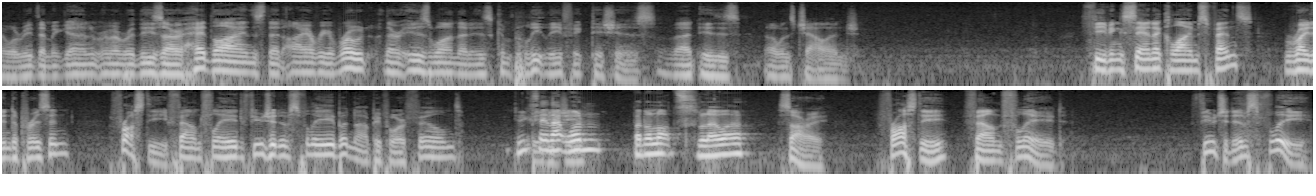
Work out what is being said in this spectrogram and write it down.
I will read them again. Remember, these are headlines that I rewrote. There is one that is completely fictitious. That is Owen's challenge. Thieving Santa climbs fence, right into prison. Frosty found flayed, fugitives flee, but not before filmed. Can you say that one, but a lot slower? Sorry. Frosty found flayed. Fugitives flee,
